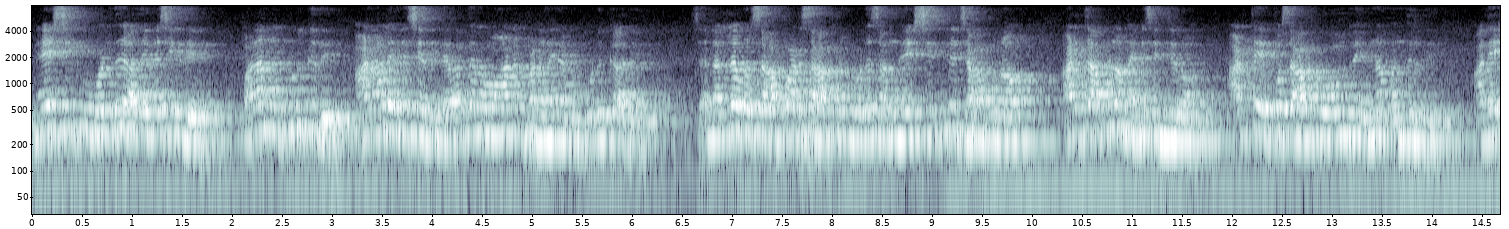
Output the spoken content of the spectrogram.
நேசிக்கும் பொழுது அது என்ன செய்யுது? பலனை கொடுக்குது. ஆனாலும் என்ன செய்யுது? நிரந்தரமான பலனை நமக்கு கொடுக்காது. ச- நல்ல ஒரு சாப்பாடு சாப்பிடும் போது சந்தேஷித்து சாப்பிட்றோம். அடுத்தாப்புல நம்ம என்ன செஞ்சிடறோம்? அடுத்து எப்போ சாப்பிடுவோம்ன்ற எண்ணம் வந்துடுது அதே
